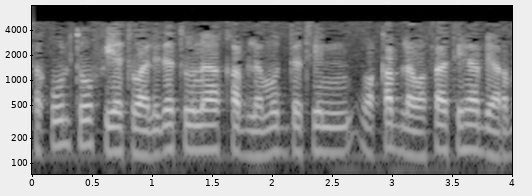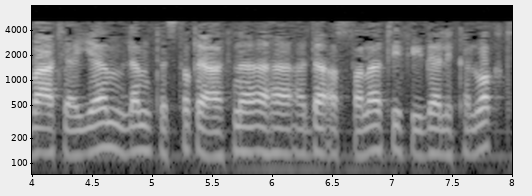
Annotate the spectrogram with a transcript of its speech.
تقول توفيت والدتنا قبل مدة وقبل وفاتها بأربعة أيام لم تستطع أثناءها أداء الصلاة في ذلك الوقت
